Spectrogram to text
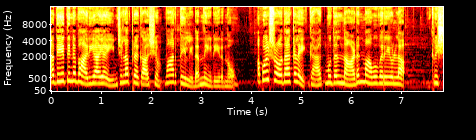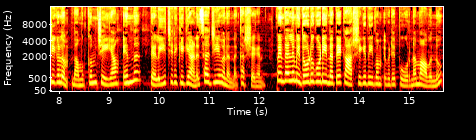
അദ്ദേഹത്തിന്റെ ഭാര്യയായ ഏഞ്ചല പ്രകാശും വാർത്തയിൽ ഇടം നേടിയിരുന്നു. അപ്പോൾ ശ്രോതാക്കളെ ഗാഗ് മുതൽ നാടൻ മാവ് വരെയുള്ള കൃഷികളും നമുക്കും ചെയ്യാം എന്ന് തെളിയിച്ചിരിക്കുകയാണ് സജീവൻ എന്ന കർഷകൻ. അപ്പൊ എന്തായാലും ഇതോടുകൂടി ഇന്നത്തെ കാർഷിക ദീപം ഇവിടെ പൂർണമാവുന്നു.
